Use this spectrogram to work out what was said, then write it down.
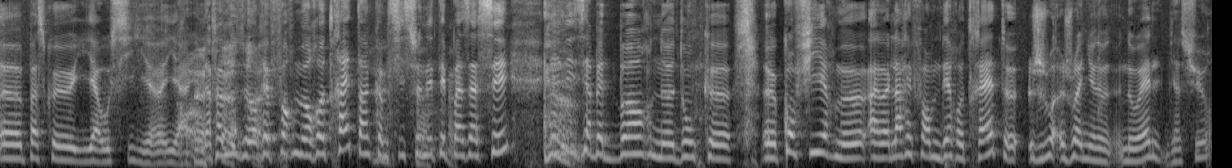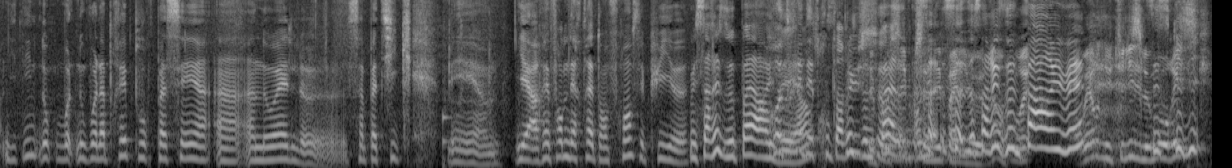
euh, parce qu'il y a aussi il y a la fameuse réforme retraite, hein, comme si ce n'était pas assez. Elisabeth Borne donc confirme la réforme des retraites joignent Noël, bien sûr, Donc nous voilà prêts pour passer un, Noël euh, sympathique. Mais euh, il y a réforme des retraites en France et puis. Euh, mais ça risque de pas arriver. Retrait hein. des troupes ça risque de pas, ça, risque de pas arriver. Oui, on utilise le mot risque.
